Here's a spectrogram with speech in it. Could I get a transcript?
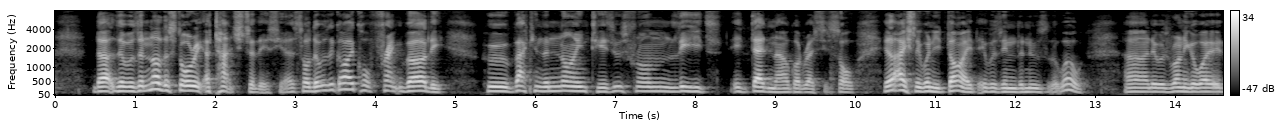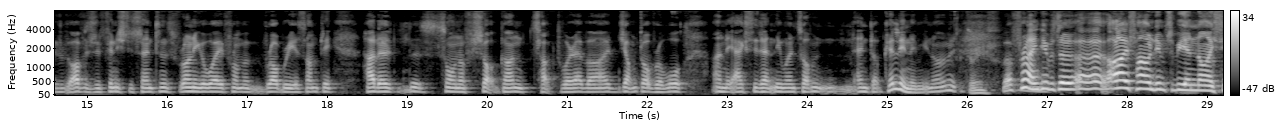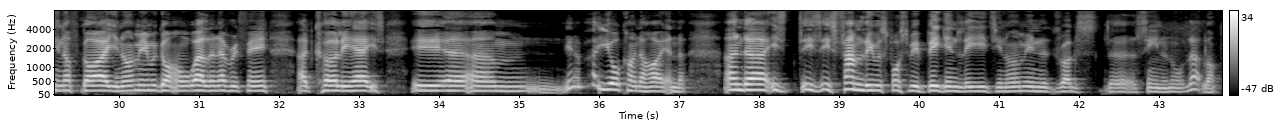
That there was another story attached to this, yeah. So there was a guy called Frank Verdi, who back in the 90s, he was from Leeds. He's dead now, God rest his soul. He- Actually, when he died, it was in the news of the world. And he was running away, obviously finished his sentence, running away from a robbery or something. Had a, a sawn off shotgun tucked wherever, I jumped over a wall, and he accidentally went off and ended up killing him, you know what I mean? But Frank, he was a. Uh, I found him to be a nice enough guy. You know what I mean? We got on well and everything. Had curly hair. He's he, uh, um, you know, about your kind of height and. And uh, his, his his family was supposed to be big in Leeds, you know. what I mean, the drugs, the scene, and all that lot.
